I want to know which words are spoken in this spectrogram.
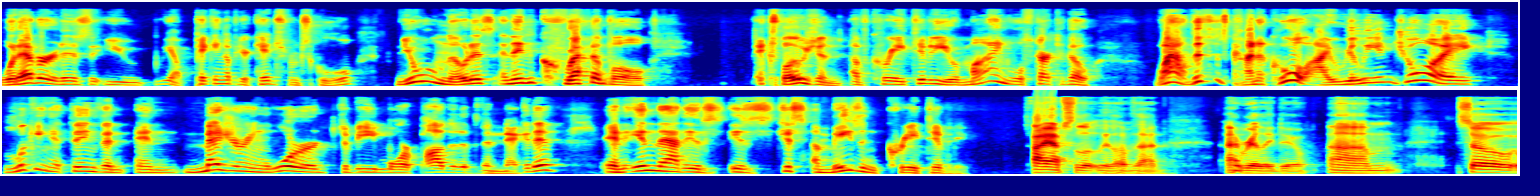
whatever it is that you, you know, picking up your kids from school, you will notice an incredible explosion of creativity. Your mind will start to go, wow, this is kind of cool. I really enjoy looking at things and, and measuring words to be more positive than negative. And in that is is just amazing creativity. I absolutely love that. I really do. Um, so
